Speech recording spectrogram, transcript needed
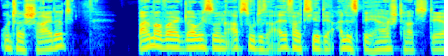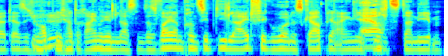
unterscheidet. Ballmer war ja, glaube ich, so ein absolutes Alpha-Tier, der alles beherrscht hat, der, der sich mhm. überhaupt nicht hat reinreden lassen. Das war ja im Prinzip die Leitfigur und es gab ja eigentlich ja. nichts daneben.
